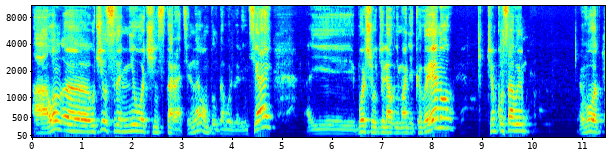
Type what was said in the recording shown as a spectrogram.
а он э, учился не очень старательно, он был довольно лентяй и больше уделял внимание КВНу, чем курсовым. Вот,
